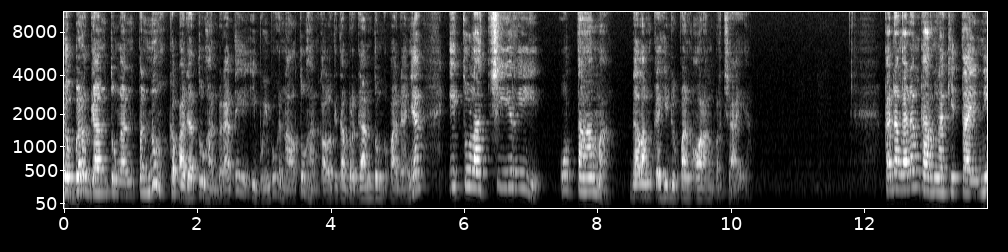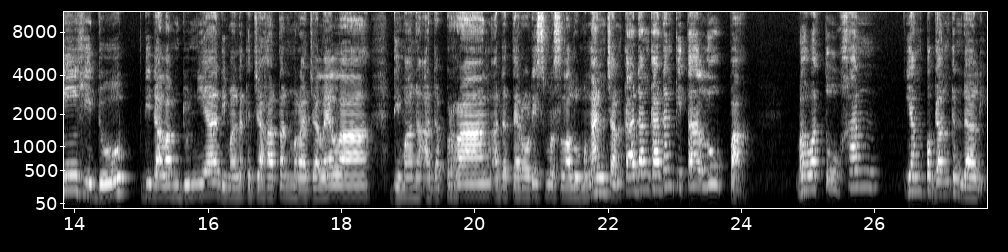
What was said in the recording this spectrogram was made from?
Kebergantungan penuh kepada Tuhan berarti ibu-ibu kenal Tuhan. Kalau kita bergantung kepadanya, itulah ciri utama dalam kehidupan orang percaya. Kadang-kadang karena kita ini hidup di dalam dunia di mana kejahatan merajalela, di mana ada perang, ada terorisme selalu mengancam, kadang-kadang kita lupa bahwa Tuhan yang pegang kendali.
